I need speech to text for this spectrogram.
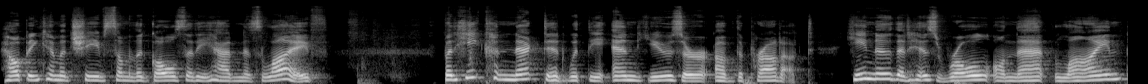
helping him achieve some of the goals that he had in his life, but he connected with the end user of the product. He knew that his role on that line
